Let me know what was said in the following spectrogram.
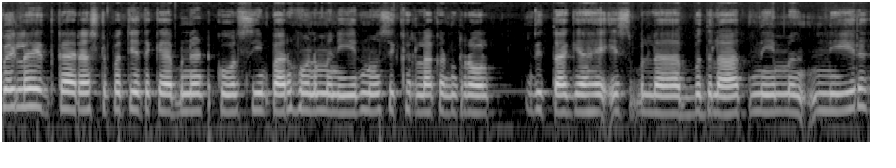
ਪਹਿਲਾਂ ਇਹ ਰਾਸ਼ਟਰਪਤੀ ਅਤੇ ਕੈਬਨਿਟ ਕੋਲ ਸੀ, ਪਰ ਹੁਣ ਮਨੀਰ ਨੂੰ ਸਿਖਰਲਾ ਕੰਟਰੋਲ ਦਿੱਤਾ ਗਿਆ ਹੈ। ਇਸ ਬਲਾ- ਬਦਲਾਅ ਨੇ ਮਨੀਰ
